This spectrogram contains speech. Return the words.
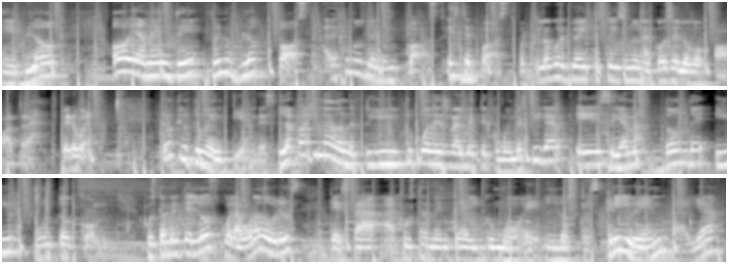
eh, blog. Obviamente, bueno, blog post, dejémoslo en un post, este post, porque luego yo ahí te estoy diciendo una cosa y luego otra. Pero bueno, creo que tú me entiendes. La página donde tú, tú puedes realmente como investigar eh, se llama dondeir.com justamente los colaboradores que está ah, justamente ahí como eh, los que escriben, vaya,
